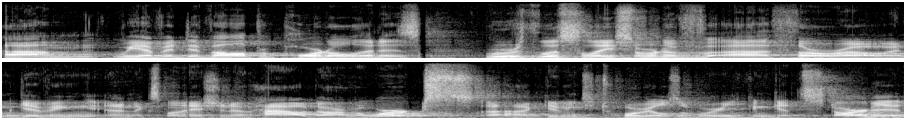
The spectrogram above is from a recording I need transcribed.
Um, we have a developer portal that is ruthlessly sort of uh, thorough and giving an explanation of how Dharma works, uh, giving tutorials of where you can get started.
